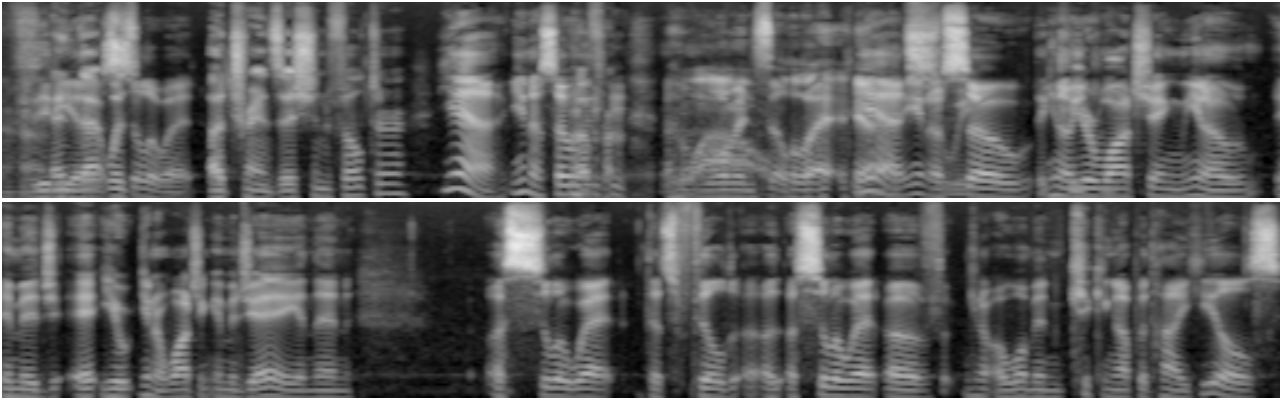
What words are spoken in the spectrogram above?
uh-huh. video and that was silhouette. a transition filter. Yeah, you know, so A woman silhouette. yeah, Yeah. you know, sweet. so The you know, you're Kiki. watching, you know, image, A, you're you know, watching image A, and then a silhouette that's filled a, a silhouette of you know a woman kicking up with high heels.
